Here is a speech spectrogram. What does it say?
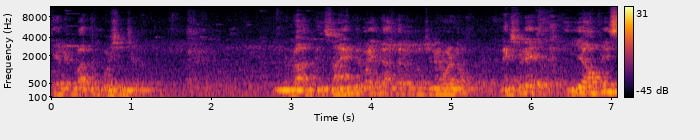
కీలక పాత్ర పోషించాడు రాత్రి సాయంత్రం అయితే అందరం కూర్చునేవాళ్ళం. నెక్స్ట్ డే ఈ ఆఫీస్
